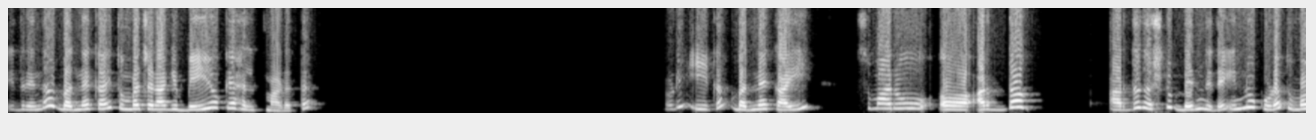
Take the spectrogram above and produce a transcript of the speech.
ಇದರಿಂದ ಬದನೆಕಾಯಿ ತುಂಬಾ ಚೆನ್ನಾಗಿ ಬೇಯೋಕೆ ಹೆಲ್ಪ್ ಮಾಡುತ್ತೆ. ನೋಡಿ, ಈಗ ಬದನೆಕಾಯಿ ಸುಮಾರು ಅರ್ಧ, ಅರ್ಧದಷ್ಟು ಬೆಂದಿದೆ. ಇನ್ನೂ ಕೂಡ ತುಂಬಾ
